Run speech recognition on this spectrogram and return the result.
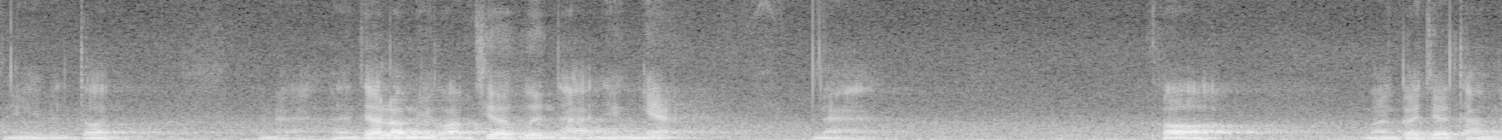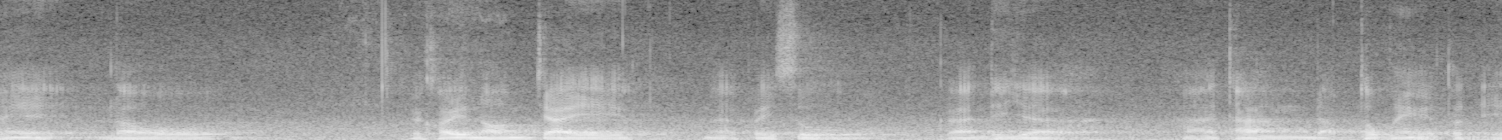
อย่างนี้เป็นต้นนะเพราะฉะนั้นถ้าเรามีความเชื่อพื้นฐานอย่างเงี้ยนะก็มันก็จะทำให้เราค่อยๆน้อมใจนะไปสู่การที่จะ หาทางดับทุกข์ให้กับตนเอ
